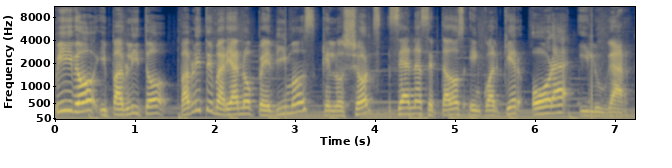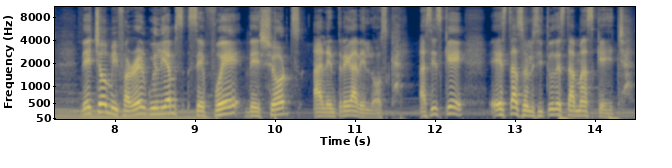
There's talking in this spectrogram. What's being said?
Pido y Pablito, Pablito y Mariano pedimos que los shorts sean aceptados en cualquier hora y lugar. De hecho, mi Pharrell Williams se fue de shorts a la entrega del Oscar. Así es que esta solicitud está más que hecha.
